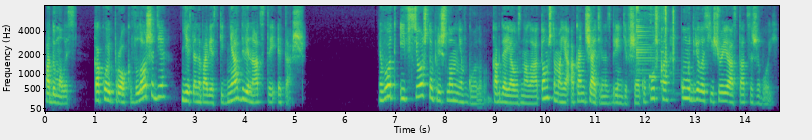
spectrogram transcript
Подумалось, какой прок в лошади, если на повестке дня двенадцатый этаж? Вот и все, что пришло мне в голову, когда я узнала о том, что моя окончательно сбрендившая кукушка умудрилась еще и остаться живой.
